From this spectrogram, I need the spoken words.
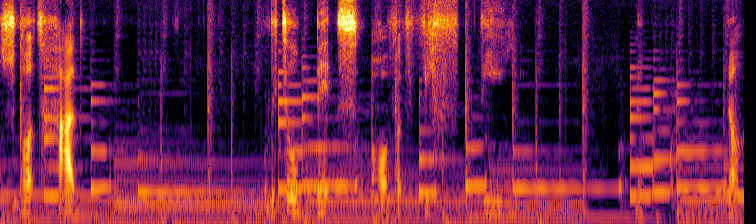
Scott had little bits of 50 no,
